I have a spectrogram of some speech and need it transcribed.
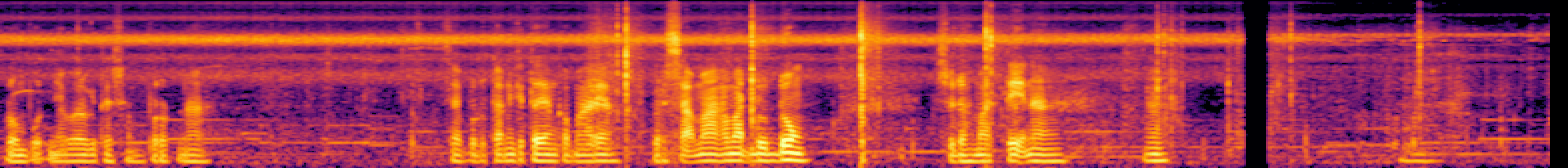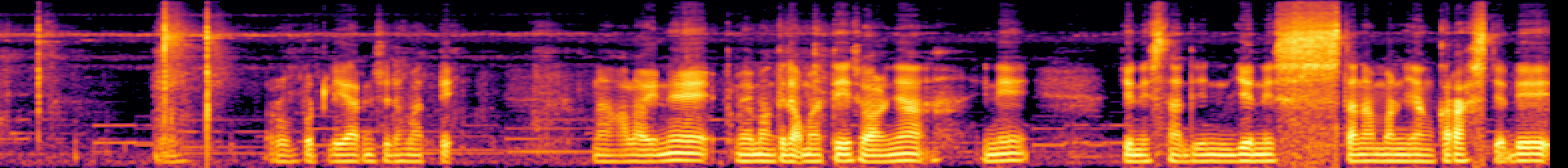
rumputnya baru kita semprot. Nah semprotan kita yang kemarin bersama Ahmad Dudung sudah mati. Nah, nah. rumput liarnya sudah mati. Nah kalau ini memang tidak mati soalnya ini jenis tadi jenis tanaman yang keras jadi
